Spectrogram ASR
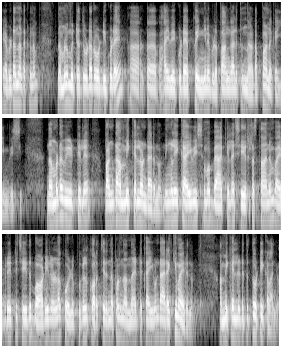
എവിടെ നടക്കണം? നമ്മൾ മുറ്റത്തൂടെ റോഡിൽ കൂടെ ഹൈവേ കൂടെ ഒക്കെ ഇങ്ങനെ വെളുപ്പാങ്കാലത്ത് നടപ്പാണ് കൈയും വീശി. നമ്മുടെ വീട്ടിൽ പണ്ട് അമ്മിക്കല്ലുണ്ടായിരുന്നു. നിങ്ങൾ ഈ കൈ വീശുമ്പോൾ ബാക്കിലെ ശീർഷസ്ഥാനം വൈബ്രേറ്റ് ചെയ്ത് ബോഡിയിലുള്ള കൊഴുപ്പുകൾ കുറച്ചിരുന്നപ്പോൾ നന്നായിട്ട് കൈ കൊണ്ട് അരയ്ക്കുമായിരുന്നു. അമ്മിക്കല്ലെടുത്ത് തൊട്ടിക്കളഞ്ഞു.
